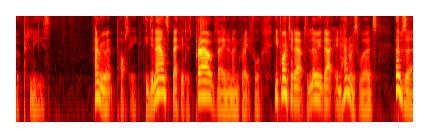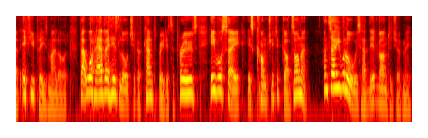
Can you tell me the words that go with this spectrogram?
Oh, please. Henry went potty. He denounced Becket as proud, vain, and ungrateful. He pointed out to Louis that, in Henry's words, Observe, if you please, my lord, that whatever his lordship of Canterbury disapproves, he will say is contrary to God's honour, and so he will always have the advantage of me.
